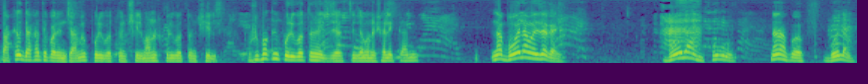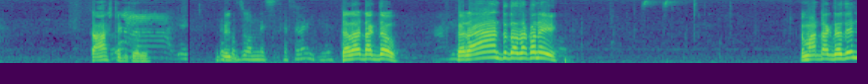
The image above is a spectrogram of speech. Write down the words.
তাকেও দেখাতে পারেন যে আমিও পরিবর্তনশীল, মানুষ পরিবর্তনশীল। পশু পাখি পরিবর্তন হয়ে যাচ্ছে, যেমন শালিকটা আমি না বইলাম ওই জায়গায়। বইলাম ফুবু। না না বইলাম। তা আসতে গিয়ে। দাদা ডাক দাও। কারণ তো দাদা কনে মার ডাক দাও দিন।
